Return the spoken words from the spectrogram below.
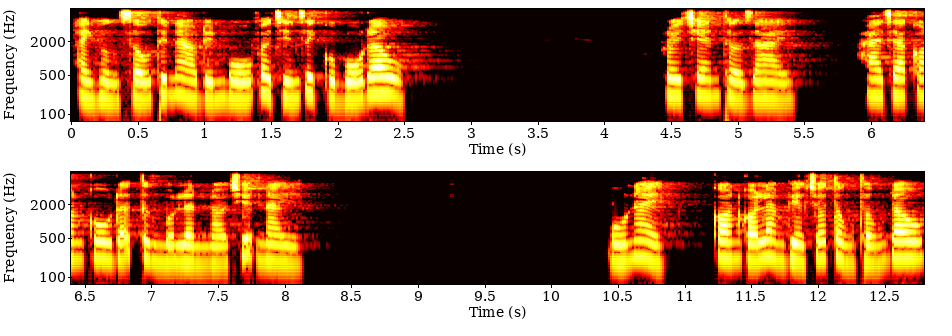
ảnh hưởng xấu thế nào đến bố và chiến dịch của bố đâu. Rachel thở dài, hai cha con cô đã từng một lần nói chuyện này. Bố này, con có làm việc cho Tổng thống đâu,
